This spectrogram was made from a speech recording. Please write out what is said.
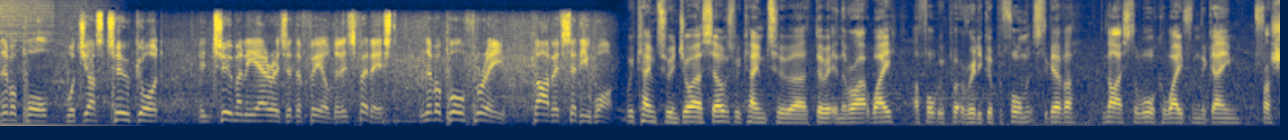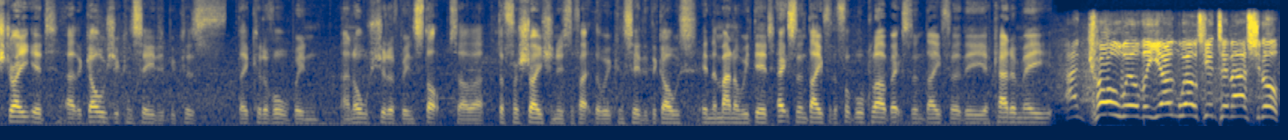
Liverpool were just too good in too many areas of the field and it's finished. Liverpool 3 Cardiff City 1 we came to enjoy ourselves. We came to uh, do it in the right way. I thought we put a really good performance together. Nice to walk away from the game frustrated at the goals you conceded because they could have all been and all should have been stopped. So uh, the frustration is the fact that we conceded the goals in the manner we did. Excellent day for the football club excellent day for the academy. And Colwill the young Welsh international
